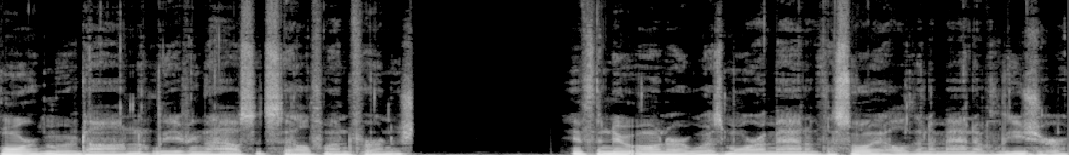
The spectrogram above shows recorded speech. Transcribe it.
or moved on, leaving the house itself unfurnished. If the new owner was more a man of the soil than a man of leisure,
